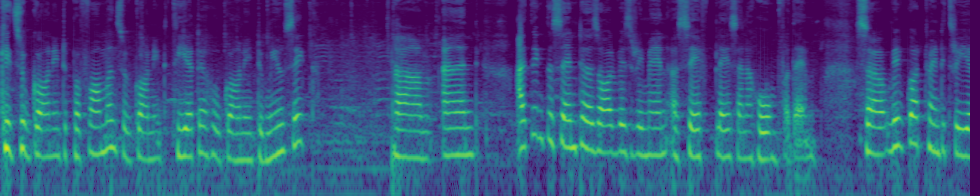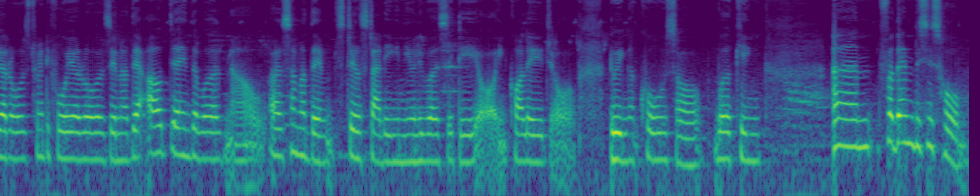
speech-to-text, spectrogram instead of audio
kids who've gone into performance, who've gone into theater, who've gone into music, um, and I think the centers always remain a safe place and a home for them. So we've got 23 year olds, 24 year olds, you know, they're out there in the world now. Uh, some of them still studying in university or in college or doing a course or working. And for them, this is home.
